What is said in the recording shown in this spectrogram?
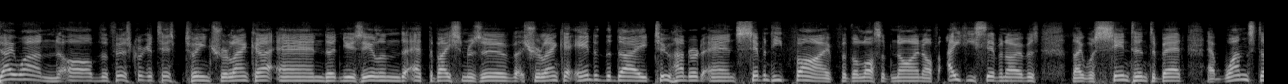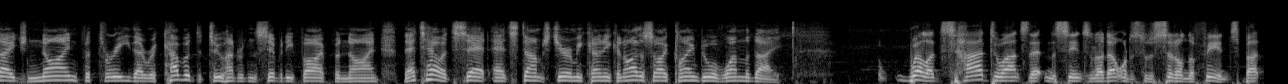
Day one of the first cricket test between Sri Lanka and New Zealand at the Basin Reserve. Sri Lanka ended the day 275 for the loss of nine off 87 overs. They were sent into bat at one stage nine for three. They recovered to 275 for nine. That's how it sat at stumps. Jeremy Coney, can either side claim to have won the day? Well, it's hard to answer that in the sense, and I don't want to sort of sit on the fence, but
